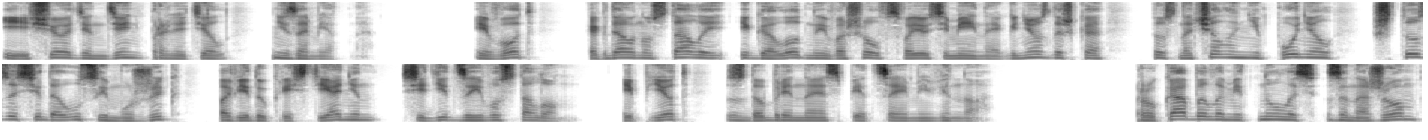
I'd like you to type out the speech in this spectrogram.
и еще один день пролетел незаметно. И вот, когда он усталый и голодный вошел в свое семейное гнездышко, то сначала не понял, что за седоусый мужик, по виду крестьянин, сидит за его столом и пьет сдобренное специями вино. Рука было метнулась за ножом,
